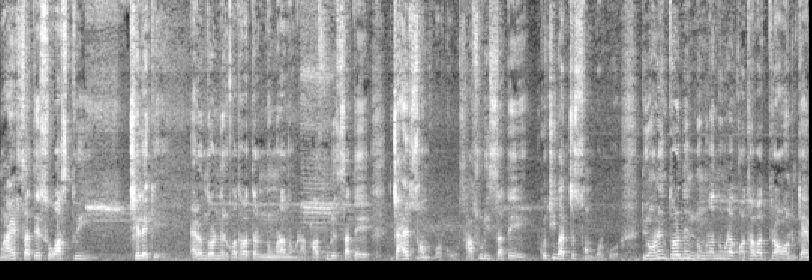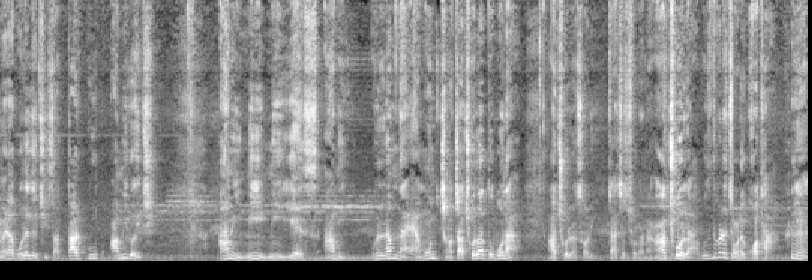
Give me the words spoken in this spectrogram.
মায়ের সাথে সোয়াস তুই ছেলেকে এরম ধরনের কথাবার্তা নোংরা নোংরা, ভাসুরের সাথে চায়ের সম্পর্ক, শাশুড়ির সাথে কচি বাচ্চার সম্পর্ক, তুই অনেক ধরনের নোংরা নোংরা কথাবার্তা অন ক্যামেরা বলে গেছিস, আর তার প্রুফ আমি রয়েছি। আমি, মি মি ইয়েস আমি। বললাম না, এমন চাঁচা ছোলা দেবো না। আছোলা সরি চাচা ছোলা না আছোলা বুঝতে পেরেছ? মানে কথা। হ্যাঁ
